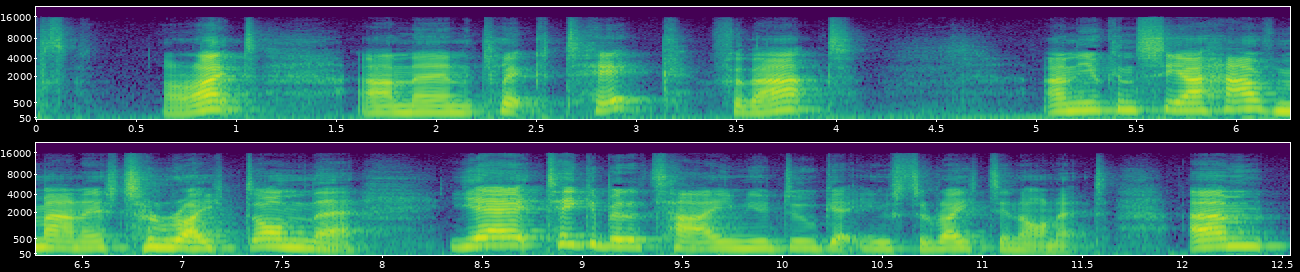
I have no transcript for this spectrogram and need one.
All right and then click tick for that. And you can see I have managed to write on there. Yeah, take a bit of time. You do get used to writing on it. Um,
